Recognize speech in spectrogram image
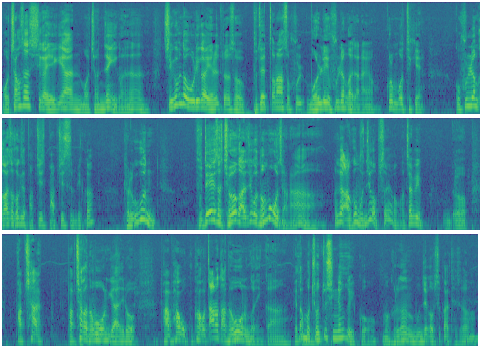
오창사 씨가 얘기한 뭐 전쟁 이거는 지금도 우리가 예를 들어서 부대 떠나서 훌- 멀리 훈련 가잖아요. 그럼 뭐 어떻게? 그 훈련 가서 거기서 밥 짓 밥 짓습니까? 결국은 부대에서 져 가지고 넘어오잖아. 그러니까 아그 문제 없어요. 어차피 어, 밥차 밥차가 넘어오는 게 아니라 밥하고 국하고 따로 다 넘어오는 거니까. 게다가 뭐 전투 식량도 있고 뭐 그런 건 문제가 없을 것 같아서.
